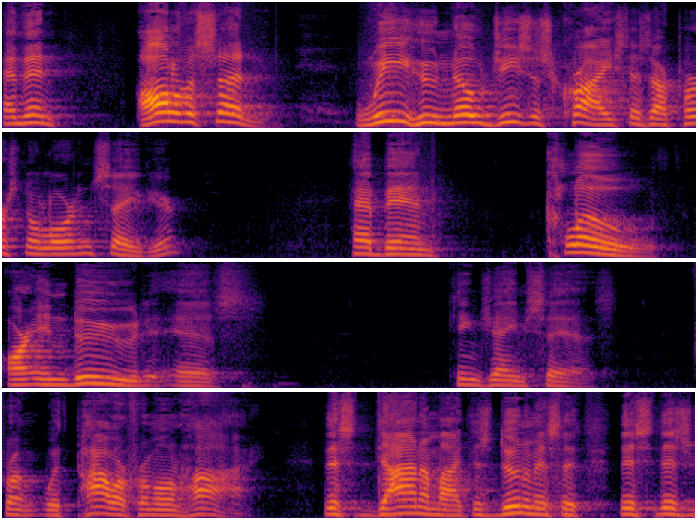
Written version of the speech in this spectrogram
And then all of a sudden, we who know Jesus Christ as our personal Lord and Savior have been clothed or endued, as King James says, from, with power from on high. This dynamite, this dunamis, this, this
